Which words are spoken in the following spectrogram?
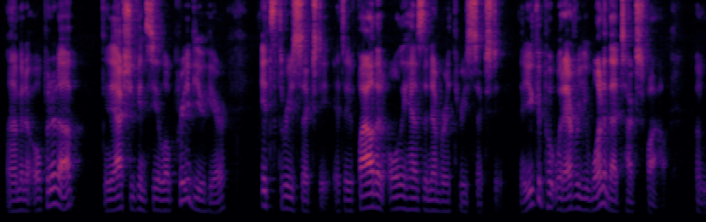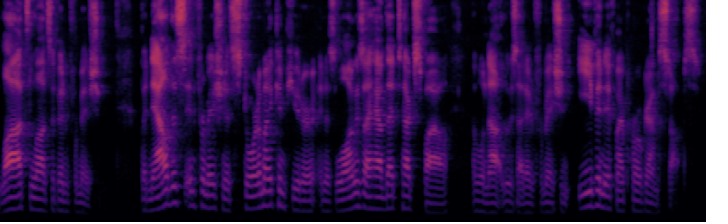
I'm going to open it up. And you actually can see a little preview here. It's 360. It's a file that only has the number 360. Now you can put whatever you want in that text file. Put lots and lots of information. But now this information is stored on my computer, and as long as I have that text file, I will not lose that information, even if my program stops.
